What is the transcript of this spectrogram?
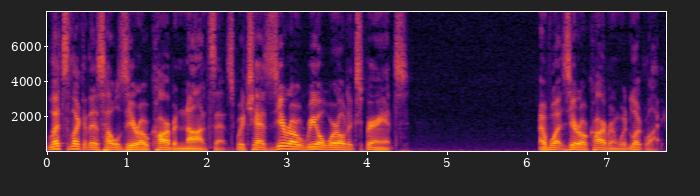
let's look at this whole zero carbon nonsense, which has zero real world experience of what zero carbon would look like.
